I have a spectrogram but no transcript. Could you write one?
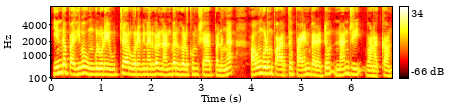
இந்த பதிவை உங்களுடைய உற்றார் உறவினர்கள் நண்பர்களுக்கும் ஷேர் பண்ணுங்க. அவங்களும் பார்த்து பயன்பெறட்டும். நன்றி வணக்கம்.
